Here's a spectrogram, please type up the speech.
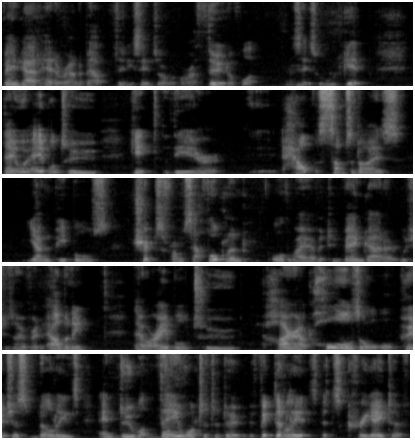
Vanguard had around about 30 cents or, or a third of what a state mhm. school would get. They were able to get their eh, help subsidize young people's trips from South Auckland all the way over to Vanguard, uh, which is over in Albany. They were able to hire out halls or, or purchase buildings and do what they wanted to do. Effectively, it's, it's creative.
